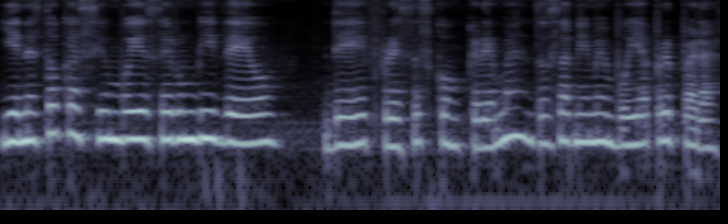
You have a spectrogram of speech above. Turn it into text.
y en esta ocasión voy a hacer un video de fresas con crema, entonces a mí me voy a preparar.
